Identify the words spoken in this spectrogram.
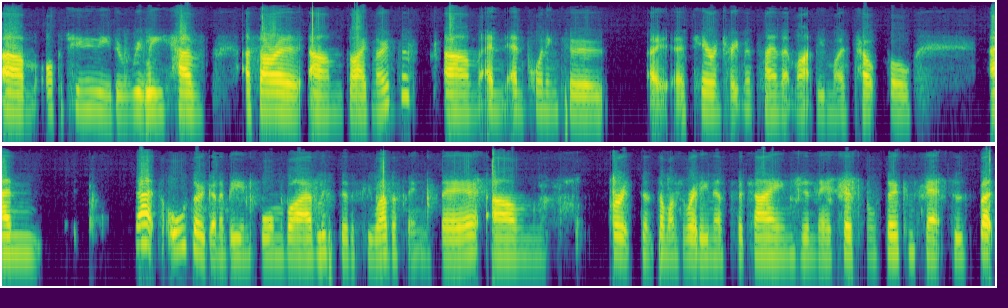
um, opportunity to really have a thorough um, diagnosis um, and, and pointing to a, a, care and treatment plan that might be most helpful. And that's also going to be informed by, I've listed a few other things there, um, for instance, someone's readiness for change and their personal circumstances. But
